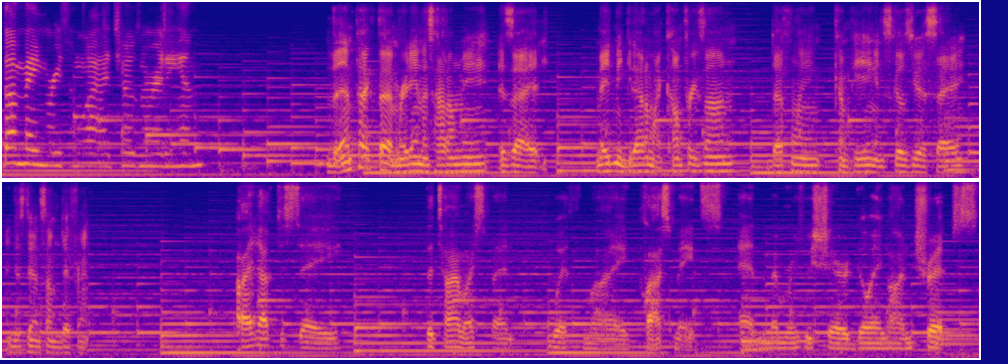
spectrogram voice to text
the main reason why I chose Meridian. The impact that Meridian has had on me is that it made me get out of my comfort zone, definitely competing in Skills USA and just doing something different. I'd have to say the time I spent with my classmates and memories we shared going on trips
